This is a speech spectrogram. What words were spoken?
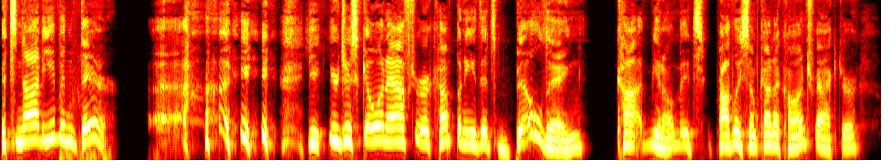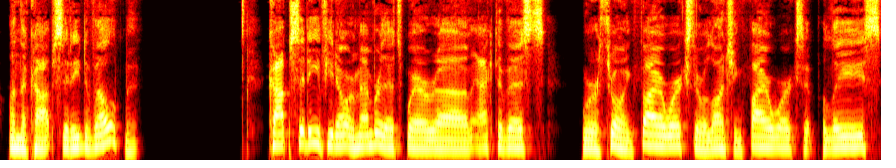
It's not even there. Uh, you're just going after a company that's building, you know, it's probably some kind of contractor on the Cop City development. Cop City, if you don't remember, that's where uh, activists were throwing fireworks. They were launching fireworks at police.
